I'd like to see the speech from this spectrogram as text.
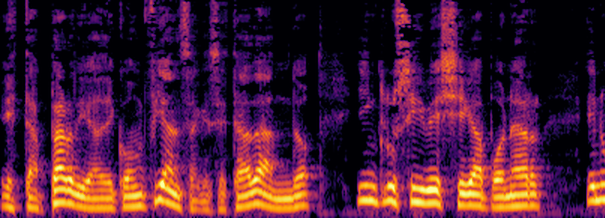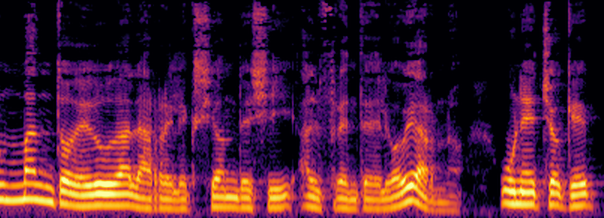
Esta pérdida de confianza que se está dando, inclusive llega a poner en un manto de duda la reelección de Xi al frente del gobierno, un hecho que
